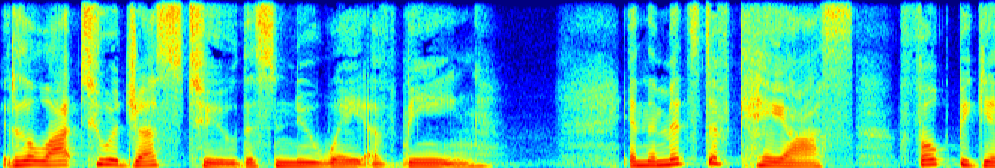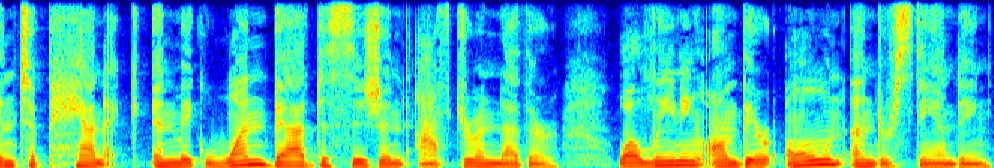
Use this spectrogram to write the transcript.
It is a lot to adjust to this new way of being. In the midst of chaos, folk begin to panic and make one bad decision after another while leaning on their own understanding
